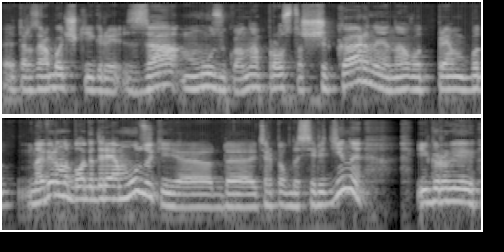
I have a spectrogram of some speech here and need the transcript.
это разработчики игры, за музыку. Она просто шикарная, она вот прям вот, наверное, благодаря музыке я дотерпел до середины игры,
